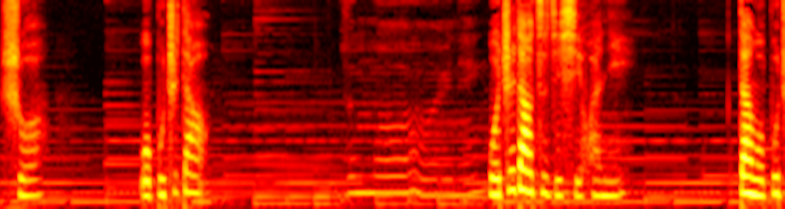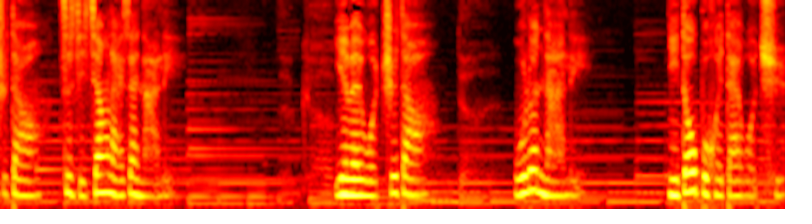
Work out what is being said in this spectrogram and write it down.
说。我不知道，我知道自己喜欢你，但我不知道自己将来在哪里。因为我知道，无论哪里，你都不会带我去。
